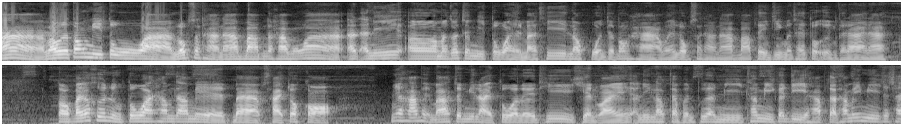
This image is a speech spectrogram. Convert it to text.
อ่า เราจะต้องมีตัวลบสถานะบัฟนะครับ เพราะว่าอันอันนี้เออมันก็จะมีตัวเห็นไหมที่เราควรจะต้องหาไว้ลบสถานะบัฟแต่จริงๆมันใช้ตัวอื่นก็ได้นะ ต่อไปก็คือหนึ่งตัวทำดาเมจแบบสายเจาะเกาะเนี่ยครับเห็นไหมจะมีหลายตัวเลยที่เขียนไว้อันนี้แล้วแต่เพื่อนๆมีถ้ามีก็ดีครับ แต่ถ้าไม่มีจะใช้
